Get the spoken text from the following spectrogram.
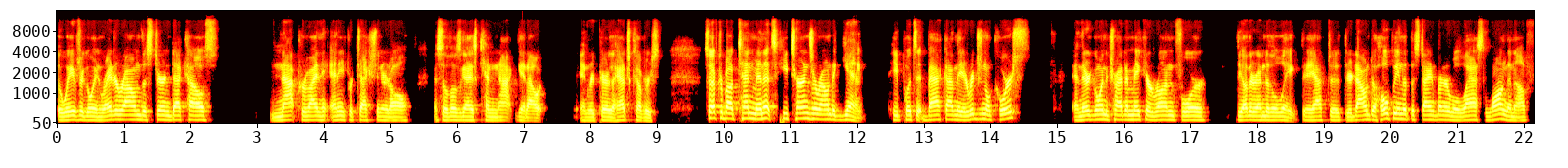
The waves are going right around the stern deck house, not providing any protection at all. And so those guys cannot get out and repair the hatch covers. So after about 10 minutes, he turns around again. He puts it back on the original course, and they're going to try to make a run for the other end of the lake. They have to, they're down to hoping that the Steinbrenner will last long enough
